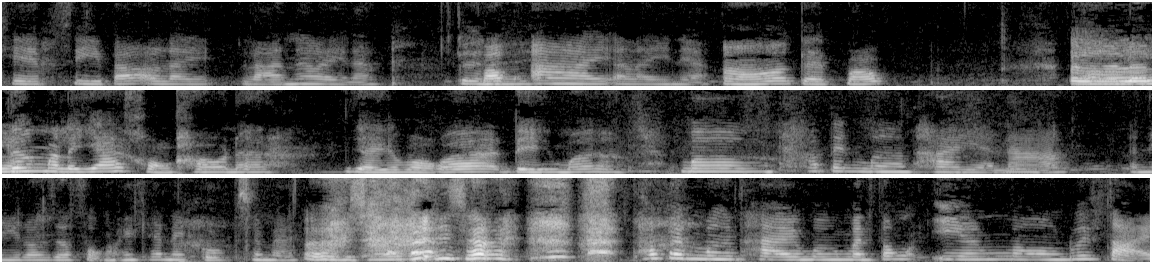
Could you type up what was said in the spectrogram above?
KFC ป่ะอะไรร้านอะไรนะเกิดป๊อปไหมอายอะไรเนี่ย อ๋อ ไก่ป๊อปเออเออ แล้วเรื่องมารยาทของเขานะอยากจะบอกว่าดีมากเมืองถ้าเป็นเมืองไทยอะนะอันนี้เราจะส่งให้แค่ในกลุ่มใช่ไหมเออใช่ใช่ถ้าเป็นเมืองไทยเมืองมันต้องเอียงมองด้วยสาย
